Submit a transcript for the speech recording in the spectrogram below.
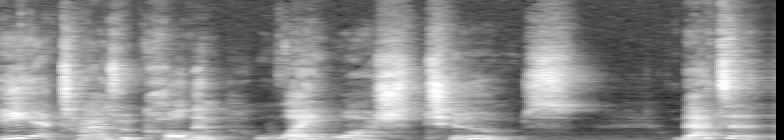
He at times would call them whitewashed tombs. That's a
